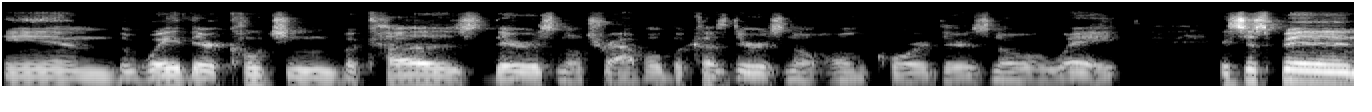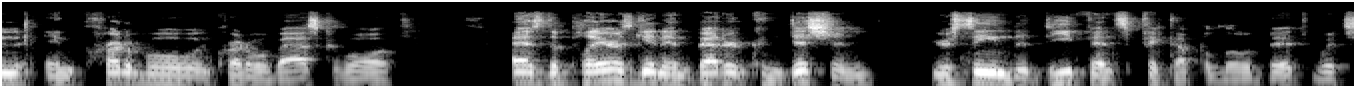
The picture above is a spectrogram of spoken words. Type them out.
and the way they're coaching because there is no travel, because there is no home court, there is no away. It's just been incredible, incredible basketball. As the players get in better condition, you're seeing the defense pick up a little bit, which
